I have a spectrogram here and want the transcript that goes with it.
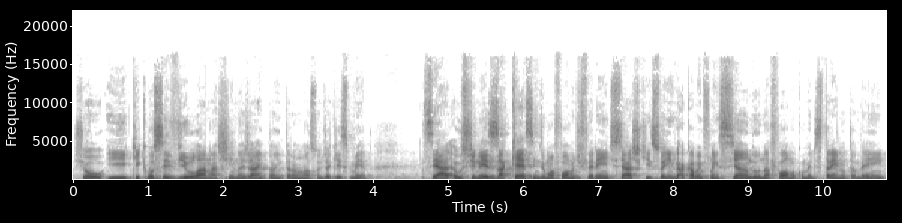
Show. E o que, que você viu lá na China já, então, entrando no assunto de aquecimento? Você, os chineses aquecem de uma forma diferente? Você acha que isso aí acaba influenciando na forma como eles treinam também?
